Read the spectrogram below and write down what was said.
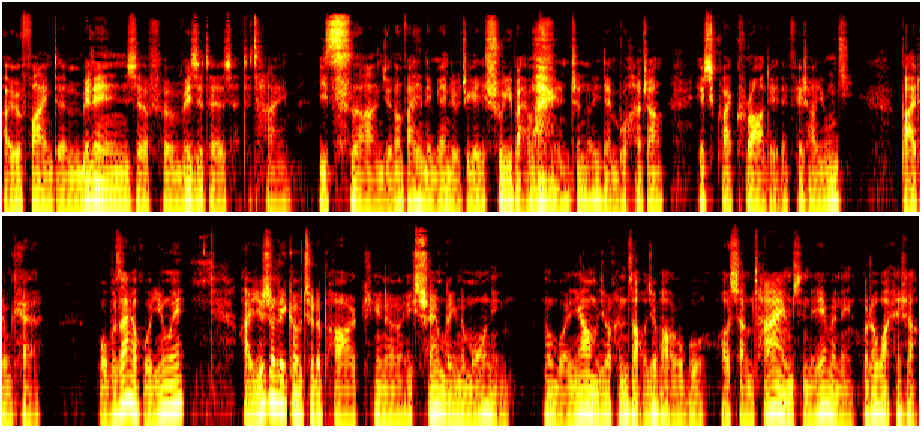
，you find millions of visitors at the time。一次啊，你就能发现里面有这个数以百万人，真的一点不夸张。It's quite crowded，非常拥挤。But I don't care，我不在乎，因为 I usually go to the park，you know，extremely in the morning。那我要么就很早就跑个步，or sometimes in the evening，或者晚上，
